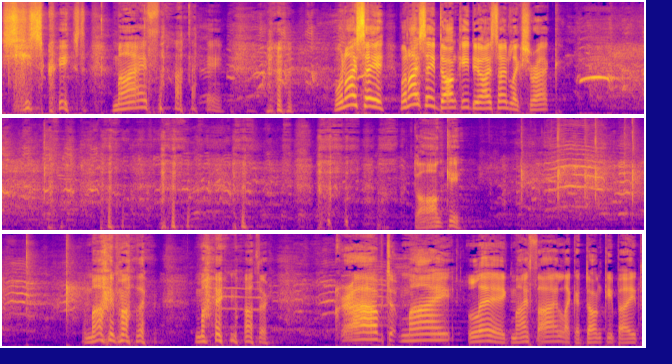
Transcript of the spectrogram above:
she squeezed my thigh. when I say when I say donkey, do I sound like Shrek? donkey. My mother, my mother grabbed my leg, my thigh, like a donkey bite,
